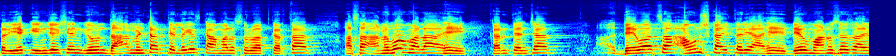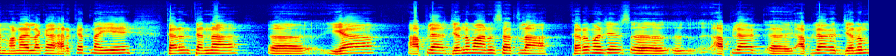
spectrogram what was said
तर एक इंजेक्शन घेऊन दहा मिनटात ते लगेच कामाला सुरुवात करतात. असा अनुभव मला आहे. कारण त्यांच्यात देवाचा अंश काहीतरी आहे देव माणूसच आहे म्हणायला काय हरकत नाही आहे कारण त्यांना ह्या आपल्या जनमानसातला खरं म्हणजे स- आपल्या आपल्या जन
